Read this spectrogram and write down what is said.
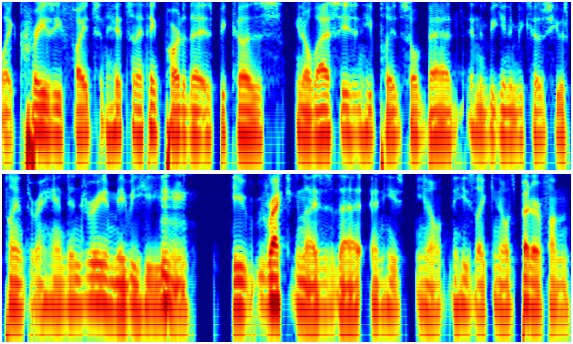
like crazy fights and hits, and I think part of that is because you know last season he played so bad in the beginning because he was playing through a hand injury, and maybe he Mhm. he recognizes that, and he's you know he's like you know it's better if I'm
